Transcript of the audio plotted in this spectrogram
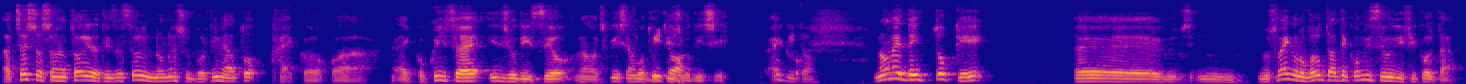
Accesso a sanatori e ratizzazioni non è subordinato, eccolo qua, ecco, qui c'è il giudizio, no, qui siamo Subito. tutti giudici. Ecco. Non è detto che eh, non vengono valutate condizioni di difficoltà.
